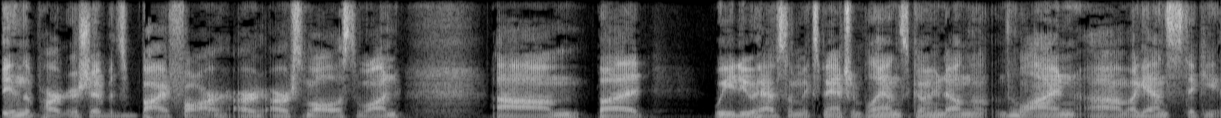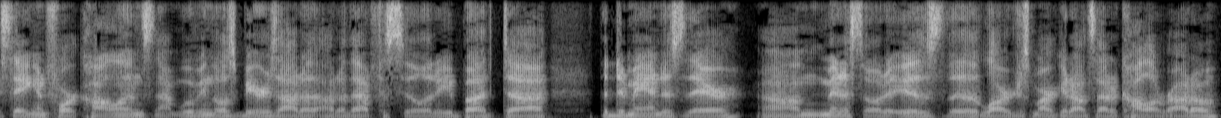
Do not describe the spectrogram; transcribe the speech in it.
in the partnership, it's by far our, our smallest one. Um, but we do have some expansion plans coming down the, the line. Um, again, sticky, staying in Fort Collins, not moving those beers out of, out of that facility, but, uh, the demand is there. Um, Minnesota is the largest market outside of Colorado.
